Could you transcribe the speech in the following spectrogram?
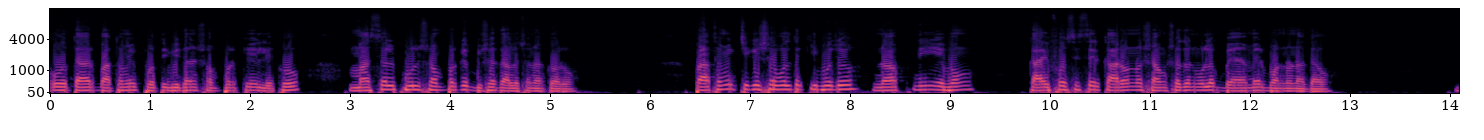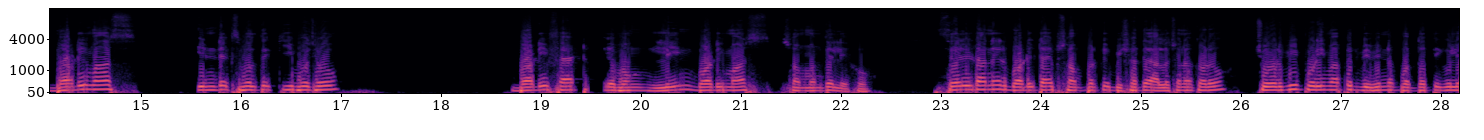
ও তার প্রাথমিক প্রতিবিধান সম্পর্কে লেখো। মাসেল পুল সম্পর্কে বিশদ আলোচনা করো। প্রাথমিক চিকিৎসা বলতে কি বোঝো? নকনি এবং কাইফোসিসের কারণ ও সংশোধনমূলক ব্যায়ামের বর্ণনা দাও। বডি মাস ইন্ডেক্স বলতে কি বোঝো? বডি ফ্যাট এবং লিন বডি মাস সম্বন্ধে লেখো। সেলডনের বডি টাইপ সম্পর্কে বিশদে আলোচনা করো। চর্বি পরিমাপের বিভিন্ন পদ্ধতিগুলি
